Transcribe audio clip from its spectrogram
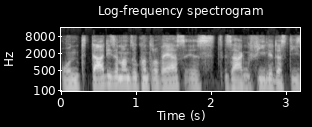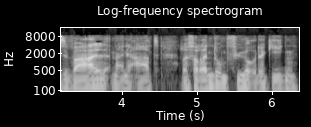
Und da dieser Mann so kontrovers ist, sagen viele, dass diese Wahl eine Art Referendum für oder gegen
